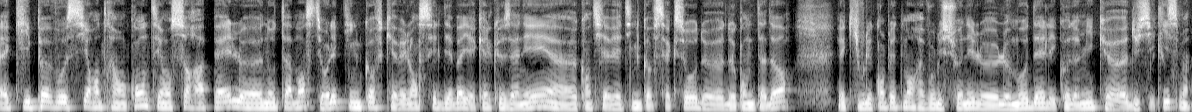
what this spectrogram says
euh, qui peuvent aussi rentrer en compte. Et on se rappelle, euh, notamment, c'était Oleg Tinkov qui avait lancé le débat il y a quelques années, quand il avait Tinkov Saxo de, de Contador, qui voulait complètement révolutionner le, le modèle économique du cyclisme.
